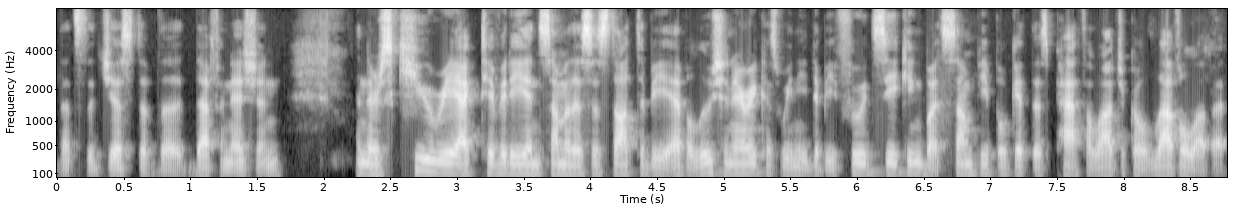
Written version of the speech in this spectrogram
that's the gist of the definition. And there's cue reactivity, and some of this is thought to be evolutionary because we need to be food seeking, but some people get this pathological level of it.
